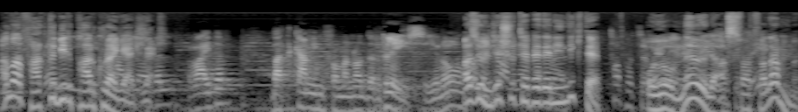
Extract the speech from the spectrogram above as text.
ama farklı bir parkura geldiler. Az önce şu tepeden indik de. O yol ne öyle asfalt falan mı?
